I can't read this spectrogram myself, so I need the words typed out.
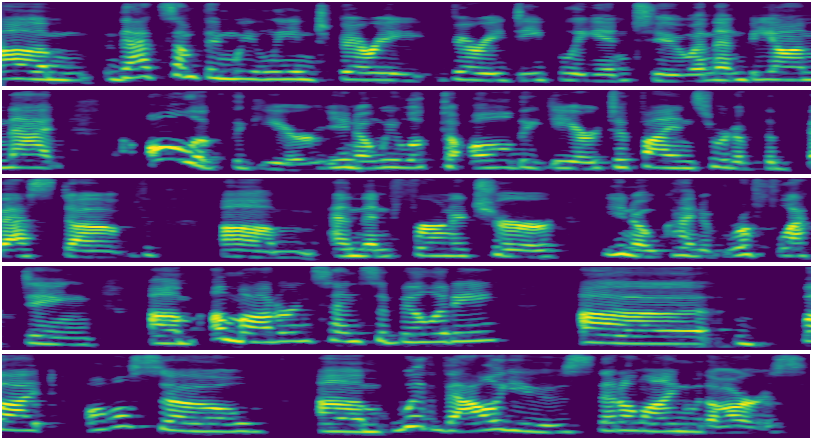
um, that's something we leaned very very deeply into. And then beyond that all of the gear you know we look to all the gear to find sort of the best of um, and then furniture you know kind of reflecting um, a modern sensibility. Uh, but also um, with values that align with ours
